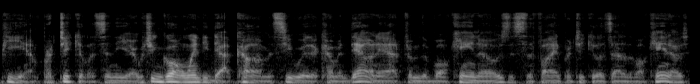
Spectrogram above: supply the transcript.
p.m. particulates in the air, which you can go on windy.com and see where they're coming down at from the volcanoes. It's the fine particulates out of the volcanoes.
